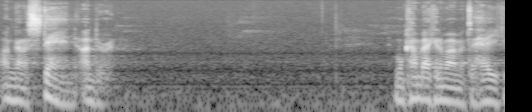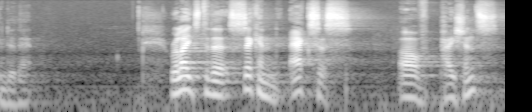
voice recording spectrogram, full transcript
I'm going to stand under it. We'll come back in a moment to how you can do that. Relates to the second axis of patience.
